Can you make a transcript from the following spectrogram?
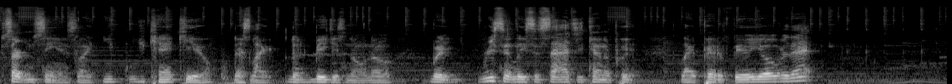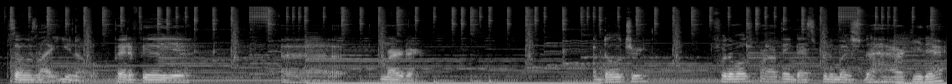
certain sins, like you you can't kill. That's like the biggest no no. But recently, society kind of put like pedophilia over that. So it's like you know pedophilia, uh, murder, adultery. For the most part, I think that's pretty much the hierarchy there.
